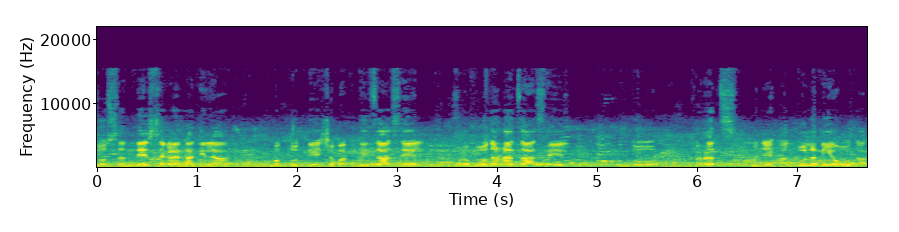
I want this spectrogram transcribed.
जो संदेश सगळ्यांना दिला मग तो देशभक्तीचा असेल प्रबोधनाचा असेल तो खरंच म्हणजे अतुलनीय होता.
